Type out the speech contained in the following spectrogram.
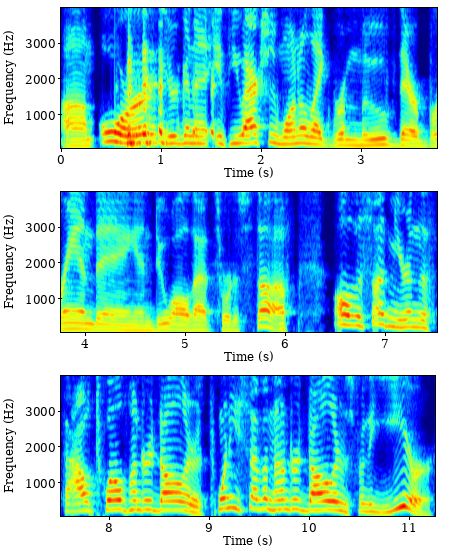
Um, or you're to, if you actually want to like remove their branding and do all that sort of stuff, all of a sudden you're in the $1,200, $2,700 for the year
